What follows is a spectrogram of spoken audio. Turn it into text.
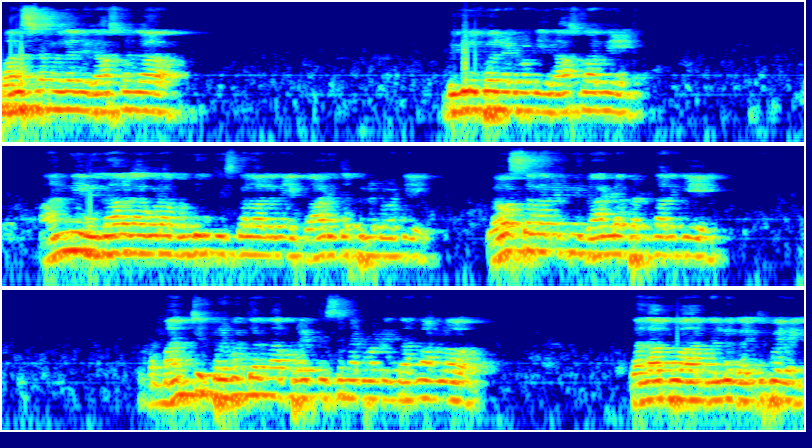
పరిశ్రమలు లేని రాష్ట్రంగా మిగిలిపోయినటువంటి ఈ రాష్ట్రాన్ని అన్ని విధాలుగా కూడా ముందుకు తీసుకెళ్ళాలని గాడి తప్పినటువంటి వ్యవస్థలన్నింటినీ గాడిలో పెట్టడానికి ఒక మంచి ప్రభుత్వంగా ప్రయత్నిస్తున్నటువంటి తరుణంలో దాదాపు ఆరు నెలలు గడిచిపోయినాయి.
